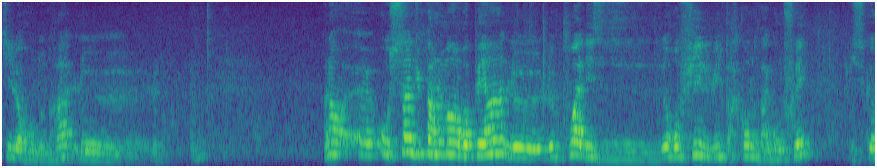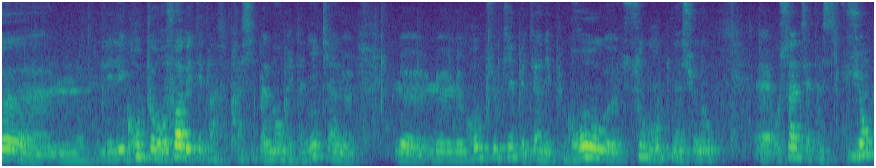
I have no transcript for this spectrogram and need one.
qui leur en donnera le, droit. Alors, euh, au sein du Parlement européen, le, poids des europhiles, lui, par contre, va gonfler, puisque euh, les, groupes europhobes étaient principalement britanniques. Hein. Le, groupe UKIP était un des plus gros euh, sous-groupes nationaux au sein de cette institution.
